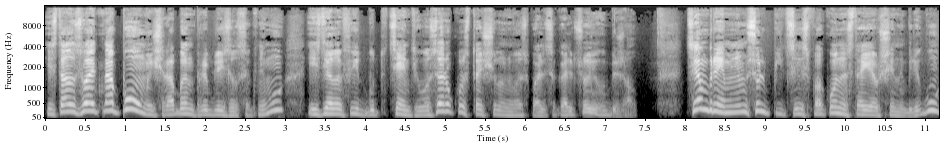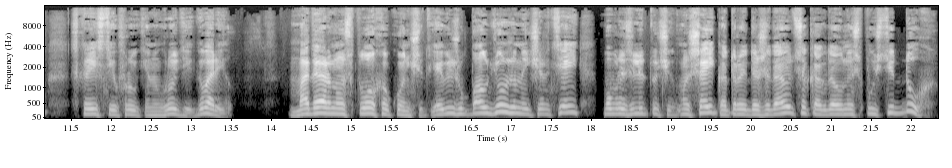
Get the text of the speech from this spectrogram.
и стал звать на помощь. Рабен приблизился к нему и, сделав вид, будто тянет его за руку, стащил у него с пальца кольцо и убежал. Тем временем Сульпицей, спокойно стоявший на берегу, скрестив руки на груди, говорил, «Модернус плохо кончит. Я вижу полдюжины чертей в образе летучих мышей, которые дожидаются, когда он испустит дух,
